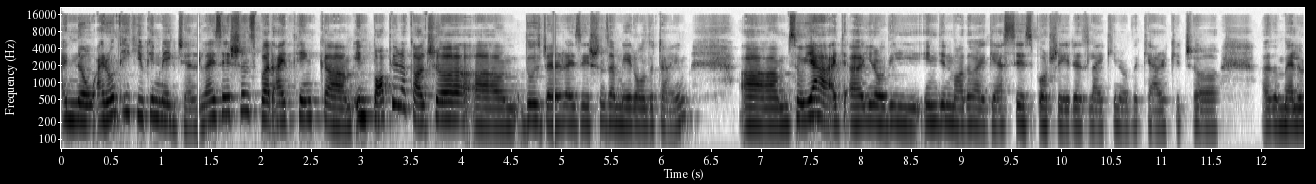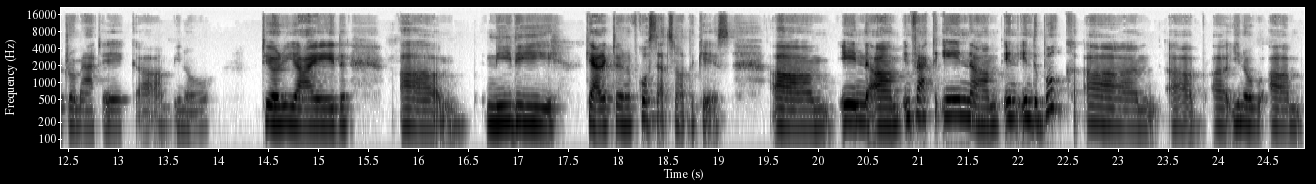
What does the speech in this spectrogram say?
I know I don't think you can make generalizations, but I think um, in popular culture, um, those generalizations are made all the time. Um, so yeah, I, uh, you know, the Indian mother, I guess, is portrayed as like you know the caricature, uh, the melodramatic, um, you know, teary-eyed, um, needy character, and of course, that's not the case. Um, in um, in fact, in um, in in the book, um, uh, uh, you know, um,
